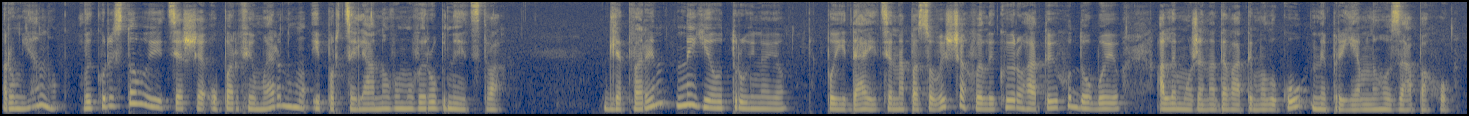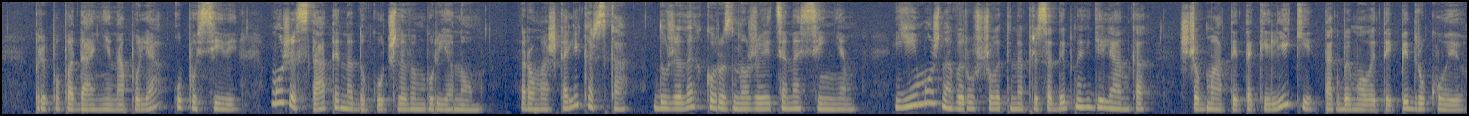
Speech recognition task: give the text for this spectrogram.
рум'янок використовується ще у парфюмерному і порцеляновому виробництвах. Для тварин не є отруйною, поїдається на пасовищах великою рогатою худобою, але може надавати молоку неприємного запаху. При попаданні на поля у посіві може стати надокучливим бур'яном. Ромашка лікарська дуже легко розмножується насінням. Її можна вирощувати на присадибних ділянках, щоб мати такі ліки, так би мовити, під рукою.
